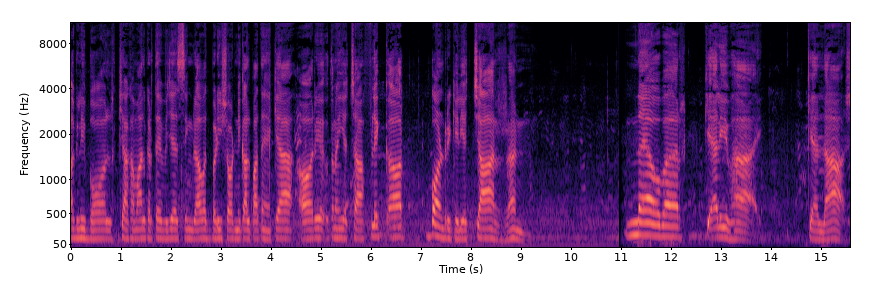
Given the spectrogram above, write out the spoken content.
अगली बॉल क्या कमाल करते हैं, विजय सिंह रावत बड़ी शॉट निकाल पाते हैं क्या? और ये उतना ही अच्छा फ्लिक और बाउंड्री के लिए चार रन। नया ओवर कैली भाई, कैलाश।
